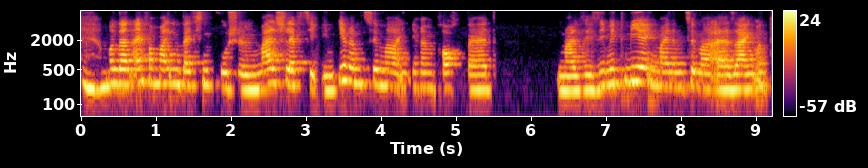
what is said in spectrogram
mhm. und dann einfach mal im Bettchen kuscheln. Mal schläft sie in ihrem Zimmer, in ihrem Hochbett mal will sie mit mir in meinem Zimmer äh, sein. Und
